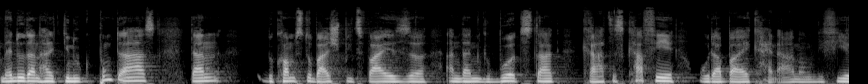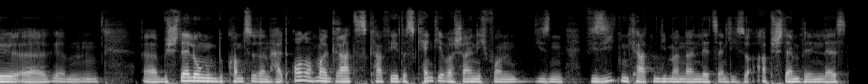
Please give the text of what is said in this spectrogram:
Wenn du dann halt genug Punkte hast, dann bekommst du beispielsweise an deinem Geburtstag gratis Kaffee oder bei, keine Ahnung, wie viel äh, ähm, äh, Bestellungen bekommst du dann halt auch nochmal gratis Kaffee. Das kennt ihr wahrscheinlich von diesen Visitenkarten, die man dann letztendlich so abstempeln lässt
